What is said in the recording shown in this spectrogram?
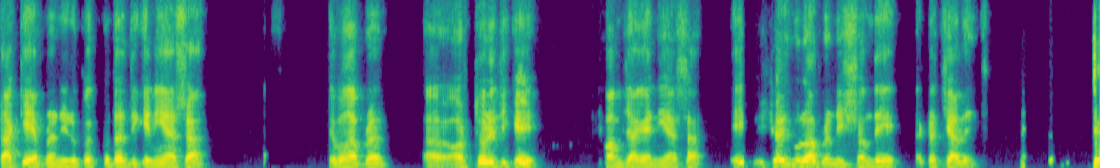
তাকে আপনার নিরপেক্ষতার দিকে নিয়ে আসা এবং আপনার অর্থনীতিকে সম জায়গায় নিয়ে আসা এই বিষয়গুলো আপনার নিঃসন্দেহে একটা চ্যালেঞ্জ যে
